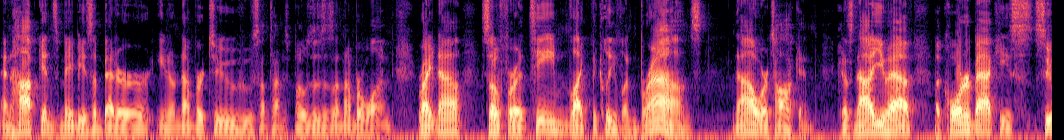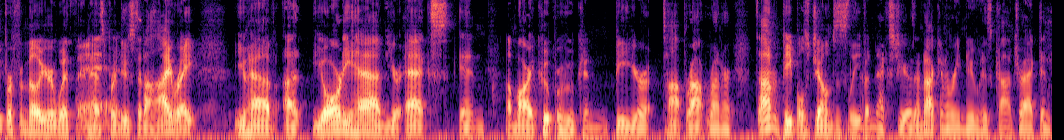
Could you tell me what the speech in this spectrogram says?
And Hopkins maybe is a better you know number two who sometimes poses as a number one right now. So for a team like the Cleveland Browns, now we're talking because now you have a quarterback he's super familiar with and has produced at a high rate. You have a, you already have your ex in Amari Cooper who can be your top route runner. Donovan Peoples Jones is leaving next year. They're not going to renew his contract, and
